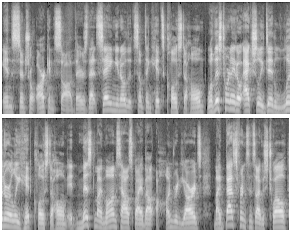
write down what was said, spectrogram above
in central Arkansas. There's that saying, you know, that something hits close to home. Well, this tornado actually did literally hit close to home. It missed my mom's house by about 100 yards. My best friend since I was 12,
